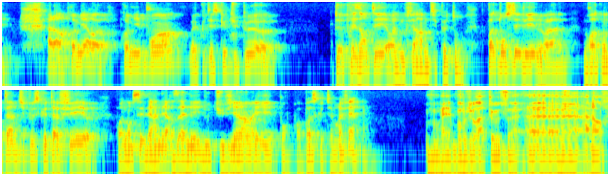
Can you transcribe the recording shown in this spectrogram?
Alors, euh, premier point, bah, écoute, est-ce que tu peux te présenter, nous faire un petit peu ton, pas ton CV, mais voilà, nous raconter un petit peu ce que tu as fait pendant ces dernières années, d'où tu viens et pourquoi pas ce que tu aimerais faire. Ouais, bonjour à tous. Euh, alors,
